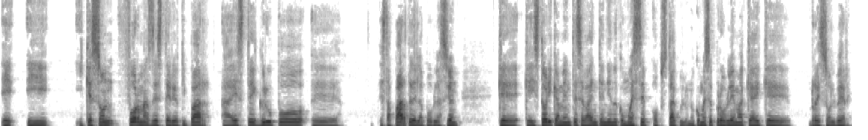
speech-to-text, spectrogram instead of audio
y, y, que son formas de estereotipar a este grupo, esta parte de la población que, históricamente se va entendiendo como ese obstáculo, ¿no? Como ese problema que hay que resolver.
